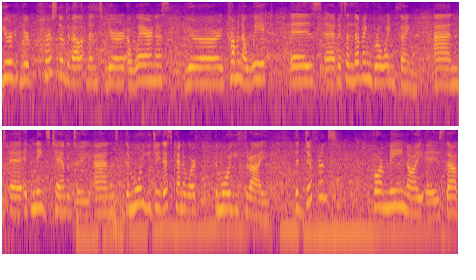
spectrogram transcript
Your, your personal development, your awareness, your coming awake is uh, it's a living, growing thing, and uh, it needs tended to. And the more you do this kind of work, the more you thrive. The difference for me now is that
